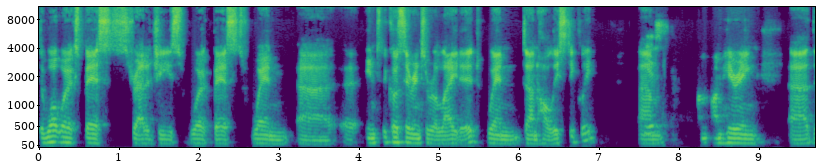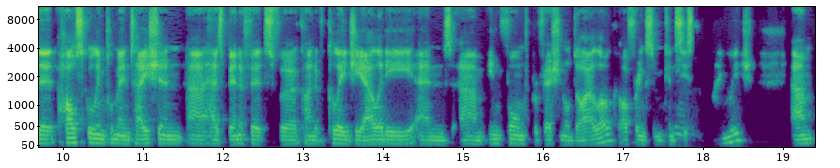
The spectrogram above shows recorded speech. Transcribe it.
the what works best strategies work best when uh, uh into, because they're interrelated when done holistically. Um, yes. I'm, I'm, hearing uh, that whole school implementation uh, has benefits for kind of collegiality and um, informed professional dialogue, offering some consistent language. Um,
